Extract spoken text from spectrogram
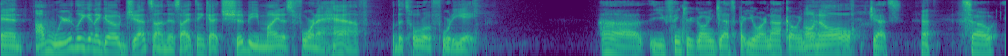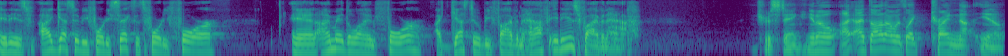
And I'm weirdly going to go Jets on this. I think it should be minus four and a half with a total of 48. Uh, you think you're going Jets, but you are not going Oh, Jets. no. Jets. so it is, I guess it'd be 46. It's 44. And I made the line four. I guessed it would be five and a half. It is five and a half. Interesting. You know, I, I thought I was like trying not, you know,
